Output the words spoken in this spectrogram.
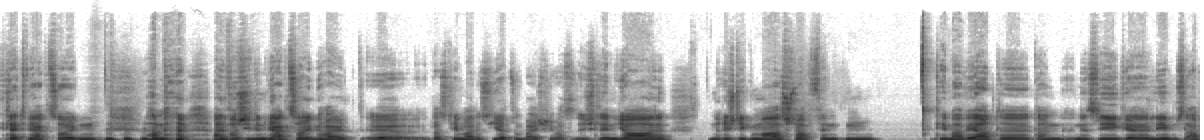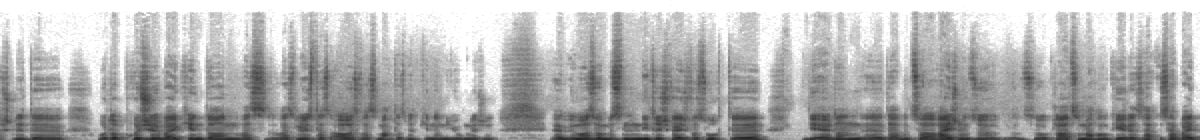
Klettwerkzeugen. haben an verschiedenen Werkzeugen halt äh, das thematisiert, zum Beispiel, was weiß ich, Lineal, einen richtigen Maßstab finden. Thema Werte, dann eine Säge, Lebensabschnitte oder Brüche bei Kindern. Was, was löst das aus? Was macht das mit Kindern und Jugendlichen? Ähm, immer so ein bisschen niedrigschwellig versucht, äh, die Eltern äh, damit zu erreichen und so, so klar zu machen, okay, das ist ja bei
